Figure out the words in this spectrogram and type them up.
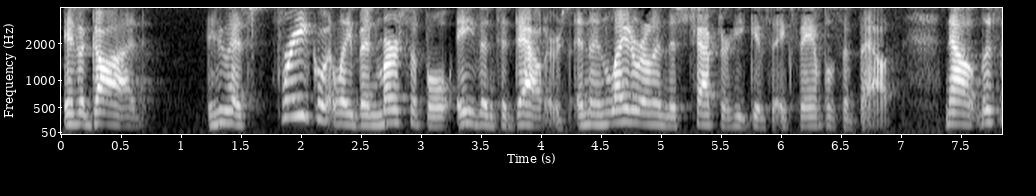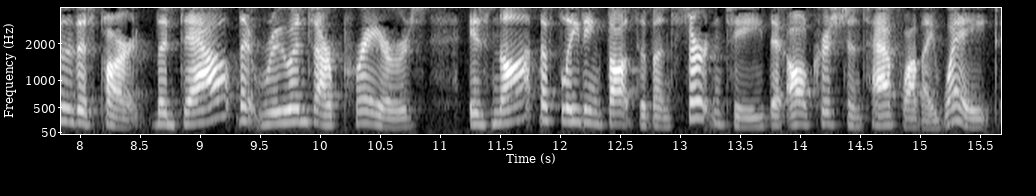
is a God who has frequently been merciful even to doubters. And then later on in this chapter, he gives examples of that. Now, listen to this part. The doubt that ruins our prayers is not the fleeting thoughts of uncertainty that all Christians have while they wait.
